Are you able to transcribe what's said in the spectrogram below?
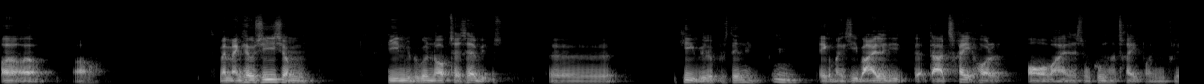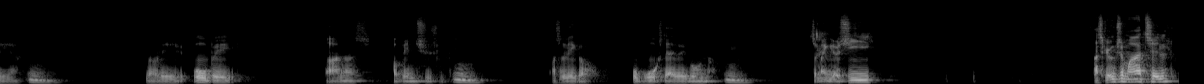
og, og, og, men man kan jo sige, som lige inden vi begyndte at optage, så vi, øh, kigger vi lidt på stillingen. Mm. Ikke? Man kan sige, Vejle, de, der, der er tre hold over Vejle, som kun har tre point flere. Mm. Hvor det er OB, Randers og Vendsyssel. Mm. Og så ligger Hobro stadigvæk under. Mm. Så man kan jo sige, der skal jo ikke så meget til.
